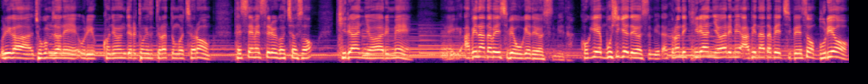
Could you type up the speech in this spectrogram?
우리가 조금 전에 우리 권영 형제를 통해서 들었던 것처럼 베세메스를 거쳐서 기리안 여아림의 아비나답의 집에 오게 되었습니다. 거기에 모시게 되었습니다. 그런데 기리안 여아림의 아비나답의 집에서 무려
